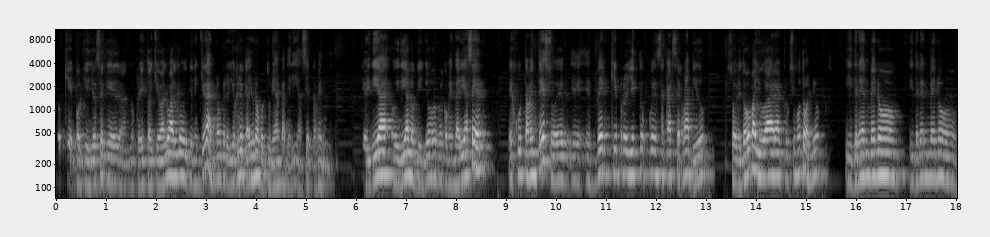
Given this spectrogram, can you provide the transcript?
Porque, porque yo sé que los proyectos hay que evaluarlos y tienen que dar, ¿no? Pero yo creo que hay una oportunidad en batería, ciertamente. Y hoy día, hoy día lo que yo recomendaría hacer es justamente eso, es, ver qué proyectos pueden sacarse rápido, sobre todo para ayudar al próximo otoño y tener menos, y tener menos,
